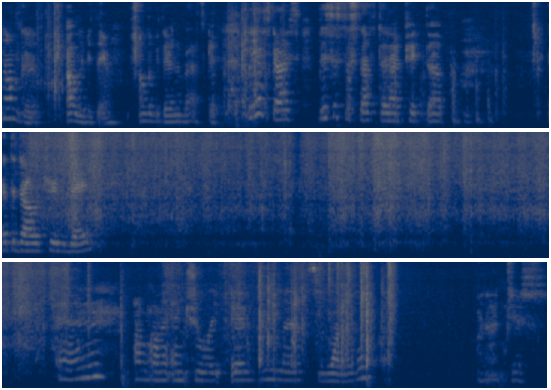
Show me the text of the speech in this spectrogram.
No, I'm good. I'll leave it there. I'll leave it there in the basket. But yes, guys, this is the stuff that I picked up at the Dollar Tree today. And I'm going to enjoy every last one of them. But I'm just,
